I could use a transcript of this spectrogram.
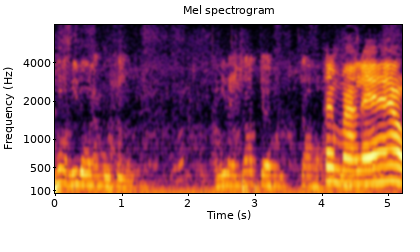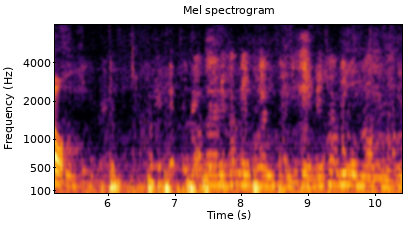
ชอบนิโรลำหมู่สี่อันนี้นายชอบเจิมจอหอเริ่มาแล้วต่อ มานะครับนายพันธุ์สายพิเศษนายชอบนิโรลำหมู่สี่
